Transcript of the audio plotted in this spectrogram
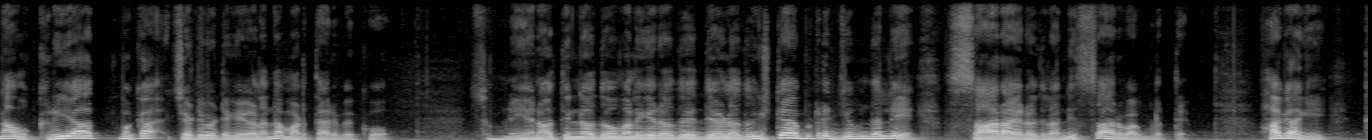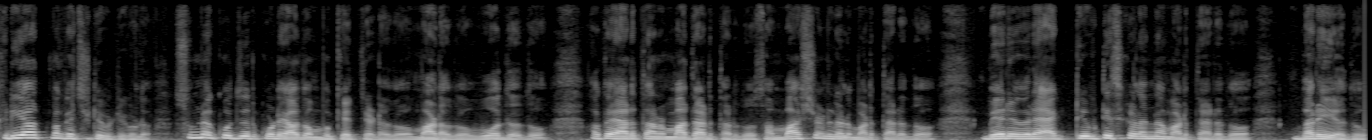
ನಾವು ಕ್ರಿಯಾತ್ಮಕ ಚಟುವಟಿಕೆಗಳನ್ನು ಮಾಡ್ತಾ ಇರಬೇಕು. ಸುಮ್ಮನೆ ಏನೋ ತಿನ್ನೋದು, ಮಲಗಿರೋದು, ಎದ್ದೇಳೋದು, ಇಷ್ಟೇ ಆಗ್ಬಿಟ್ರೆ ಜೀವನದಲ್ಲಿ ಸಾರ ಇರೋದಿಲ್ಲ, ನಿಸ್ಸಾರವಾಗಿಬಿಡುತ್ತೆ. ಹಾಗಾಗಿ ಕ್ರಿಯಾತ್ಮಕ ಚಟುವಟಿಕೆಗಳು ಸುಮ್ಮನೆ ಕೂತಿದ್ರು ಕೂಡ ಯಾವುದೋ ಒಂದು ಬುಕ್ ಎತ್ತಿಡೋದು ಮಾಡೋದು, ಓದೋದು, ಅಥವಾ ಯಾರ ಥರ ಮಾತಾಡ್ತಾ ಇರೋದು, ಸಂಭಾಷಣೆಗಳು ಮಾಡ್ತಾ ಇರೋದು, ಬೇರೆ ಬೇರೆ ಆ್ಯಕ್ಟಿವಿಟೀಸ್ಗಳನ್ನು ಮಾಡ್ತಾ ಇರೋದು, ಬರೆಯೋದು,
